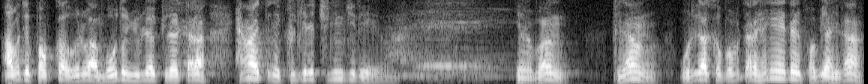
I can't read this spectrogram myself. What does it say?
아버지 법과 의로와 모든 윤리와 규례를 따라 행하였더니 그 길이 주님 길이에요. 여러분 그냥 우리가 그 법을 따라 행해야 될 법이 아니라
